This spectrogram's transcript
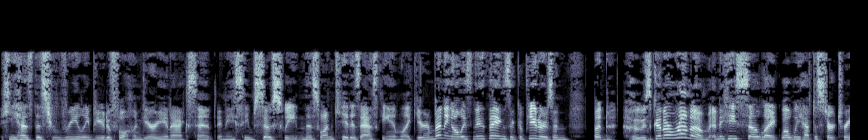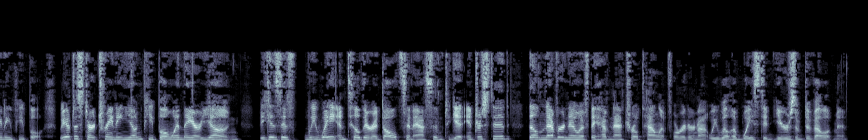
he has this really beautiful Hungarian accent and he seems so sweet. And this one kid is asking him like, you're inventing all these new things and computers and, but who's going to run them? And he's so like, well, we have to start training people. We have to start training young people when they are young because if we wait until they're adults and ask them to get interested, they'll never know if they have natural talent for it or not. We will have wasted years of development.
